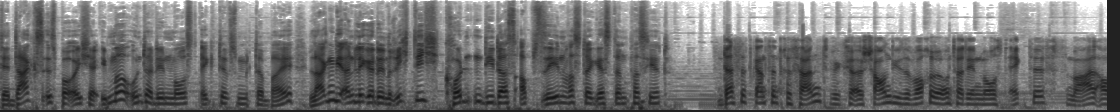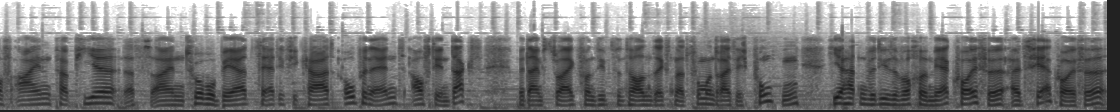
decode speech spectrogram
Der DAX ist bei euch ja immer unter den Most Actives mit dabei. Lagen die Anleger denn richtig? Konnten die das absehen, was da gestern passiert? Das ist ganz interessant. Wir schauen diese Woche unter den Most Actives mal auf ein Papier, das ist ein Turbo Bear Zertifikat Open End auf den DAX mit einem Strike von 17.635 Punkten. Hier hatten wir diese Woche mehr Käufe als Verkäufe.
